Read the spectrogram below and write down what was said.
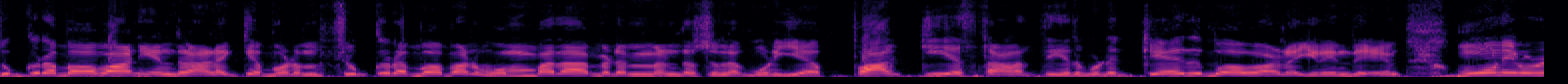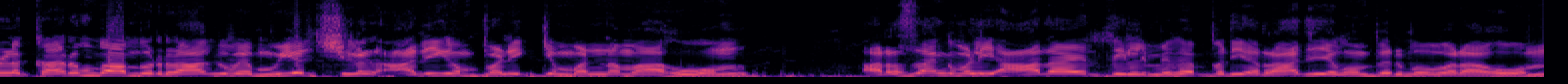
சுக்கர பகவான் என்று அழைக்கப்படும் சுக்கர பகவான் ஒன்பதாம் இடம் என்று சொல்லக்கூடிய பாக்கிய ஸ்தானத்தில் இருக்கக்கூடிய கேது பகவானை இணைந்து மூணில் உள்ள கரும்பாம்பு ராகவ முயற்சிகள் அதிகம் பலிக்கும் வண்ணமாகவும் அரசாங்க வழி ஆதாயத்தில் மிகப்பெரிய ராஜயோகம் பெறுபவராகவும்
